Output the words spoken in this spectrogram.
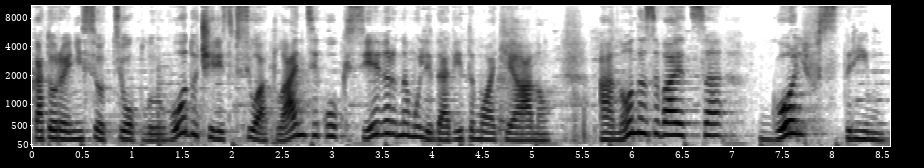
которое несет теплую воду через всю Атлантику к Северному Ледовитому океану. Оно называется Гольфстрим.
